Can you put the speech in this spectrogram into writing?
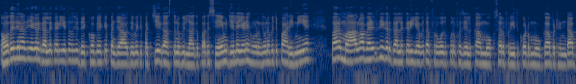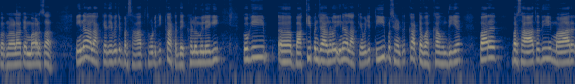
ਆਉਂਦੇ ਦਿਨਾਂ ਦੀ ਅਗਰ ਗੱਲ ਕਰੀਏ ਤਾਂ ਤੁਸੀਂ ਦੇਖੋਗੇ ਕਿ ਪੰਜਾਬ ਦੇ ਵਿੱਚ 25 ਅਗਸਤ ਨੂੰ ਵੀ ਲਗਭਗ ਸੇਮ ਜ਼ਿਲ੍ਹੇ ਜਿਹੜੇ ਹੋਣਗੇ ਉਹਨਾਂ ਵਿੱਚ ਭਾਰੀ ਮੀਂਹ ਹੈ। ਪਰ ਮਾਲਵਾ ਬੈਲਟ ਦੀ ਅਗਰ ਗੱਲ ਕਰੀ ਜਾਵੇ ਤਾਂ ਫਿਰੋਜ਼ਪੁਰ, ਫਜ਼ਿਲਕਾ, ਮੁਕਤਸਰ, ਫਰੀਦਕੋਟ, ਮੋਗਾ, ਬਠਿੰਡਾ, ਬਰਨਾਲਾ ਤੇ ਮਾਨਸਾ ਇਹਨਾਂ ਇਲਾਕੇ ਦੇ ਵਿੱਚ ਬਰਸਾਤ ਥੋੜੀ ਜਿਹੀ ਘੱਟ ਦੇਖਣ ਨੂੰ ਮਿਲੇਗੀ। ਕਿਉਂਕਿ ਬਾਕੀ ਪੰਜਾਬ ਨਾਲੋਂ ਇਹਨਾਂ ਇਲਾਕਿਆਂ ਵਿੱਚ 30% ਘੱਟ ਵਰਖਾ ਹੁੰਦੀ ਹੈ। ਪਰ ਬਰਸਾਤ ਦੀ ਮਾਰ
